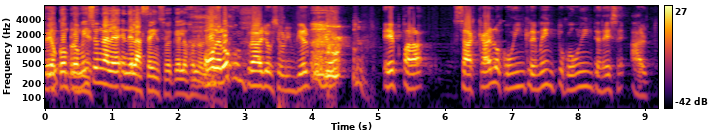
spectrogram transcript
los compromisos en, el, ascenso es que los O de lo contrario, si lo invierto yo, es para sacarlo con incremento, con un interés alto.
